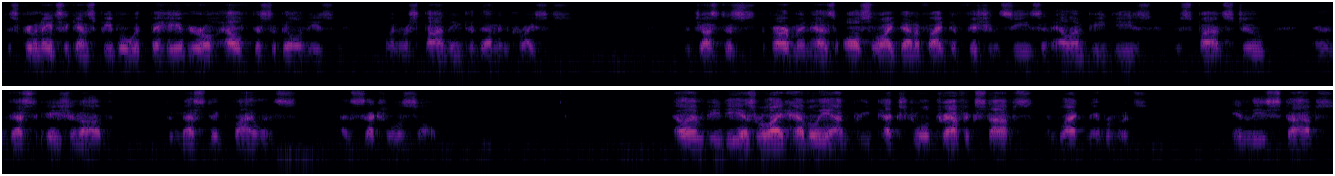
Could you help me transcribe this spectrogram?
discriminates against people with behavioral health disabilities when responding to them in crisis. The Justice Department has also identified deficiencies in LMPD's response to and investigation of domestic violence and sexual assault. LMPD has relied heavily on pretextual traffic stops in black neighborhoods. In these stops,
